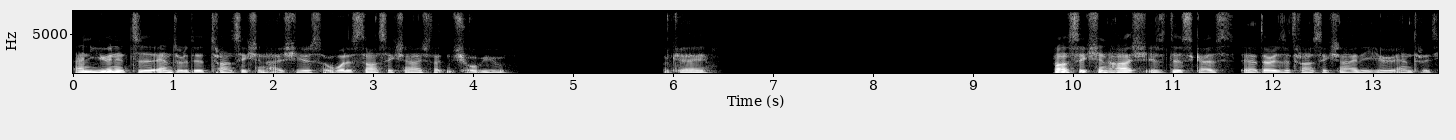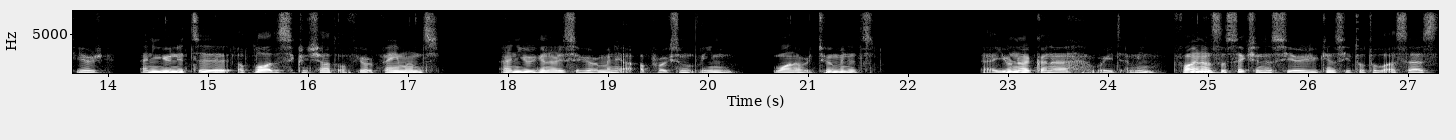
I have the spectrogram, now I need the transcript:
and you need to enter the transaction hash here. So what is transaction hash? Let me show you. Okay. Transaction hash is this guys. Uh, there is a transaction id here enter it here and you need to upload a screenshot of your payments and you're gonna receive your money approximately in one or two minutes uh, you're not gonna wait i mean financial section is here. You can see total assets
